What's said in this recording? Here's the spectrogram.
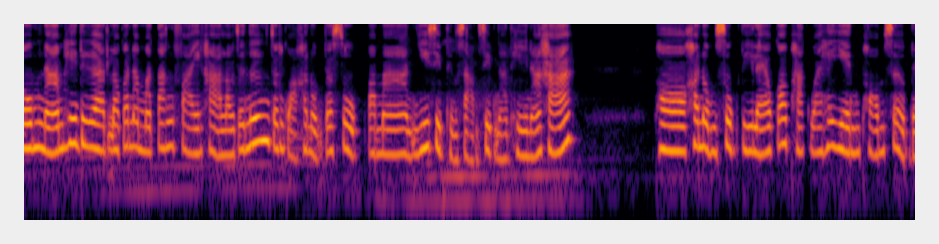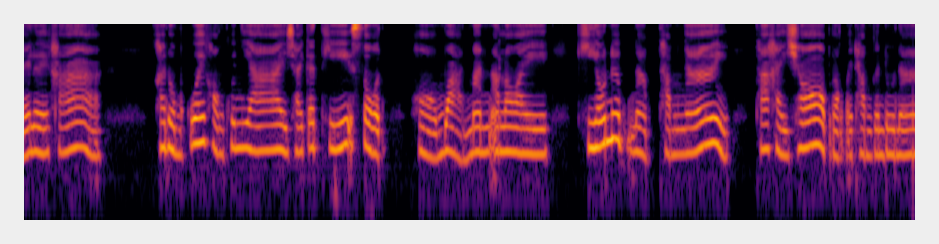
ต้มน้ำให้เดือด แล้วก็นำมาตั้งไฟค่ะ เราจะนึ่งจนกว่าขนมจะสุกประมาณ 20-30 นาทีนะคะ พอขนมสุกดีแล้วก็พักไว้ให้เย็นพร้อมเสิร์ฟได้เลยค่ะ ขนมกล้วยของคุณยายใช้กะทิสด หอมหวานมันอร่อย เคี้ยวหนึบหนับทำง่าย ถ้าใครชอบลองไปทำกันดูนะ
